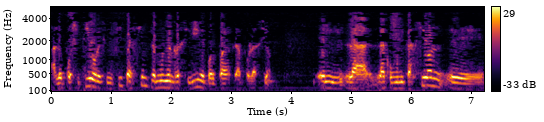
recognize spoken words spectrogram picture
a lo positivo que significa es siempre muy bien recibido por parte de la población la, la, comunicación eh,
